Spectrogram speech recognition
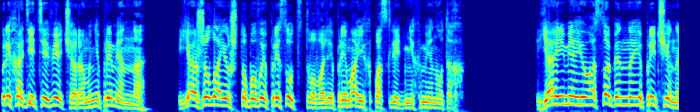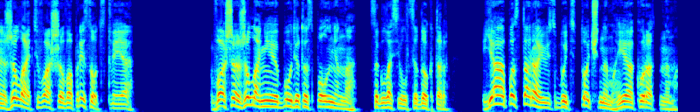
Приходите вечером непременно. Я желаю, чтобы вы присутствовали при моих последних минутах». Я имею особенные причины желать вашего присутствия. Ваше желание будет исполнено, согласился доктор. Я постараюсь быть точным и аккуратным.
